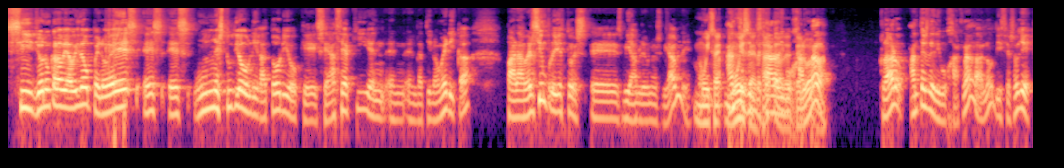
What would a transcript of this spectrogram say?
Sí, yo nunca lo había oído, pero es, es, es un estudio obligatorio que se hace aquí en, en, Latinoamérica para ver si un proyecto es, es viable o no es viable. Muy, antes de empezar a dibujar nada. Claro, antes de dibujar nada, ¿no? Dices, oye,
